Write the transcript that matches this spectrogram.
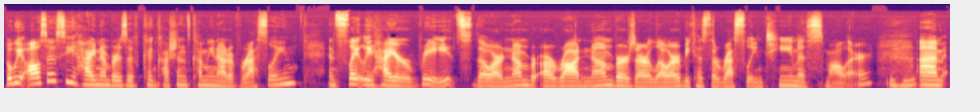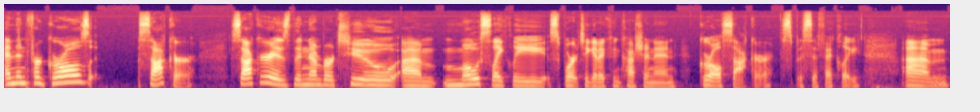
But we also see high numbers of concussions coming out of wrestling and slightly higher rates, though our number our raw numbers are lower because the wrestling team is smaller. Mm-hmm. Um, and then for girls, soccer soccer is the number two um, most likely sport to get a concussion in, girls soccer specifically. Um,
